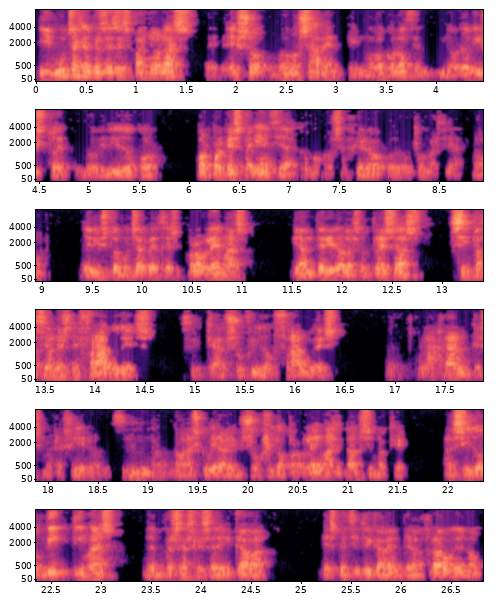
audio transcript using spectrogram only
Y muchas empresas españolas eso no lo saben y no lo conocen. Yo lo he visto, lo he vivido por, por propia experiencia como consejero comercial. ¿no? He visto muchas veces problemas que han tenido las empresas, situaciones de fraudes, que han sufrido fraudes flagrantes, me refiero. no, es que hubiera surgido problemas y tal, sino que han sido víctimas de empresas que se dedicaban específicamente al fraude, ¿no?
